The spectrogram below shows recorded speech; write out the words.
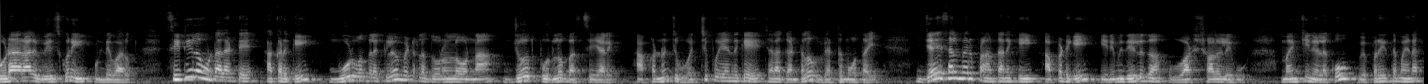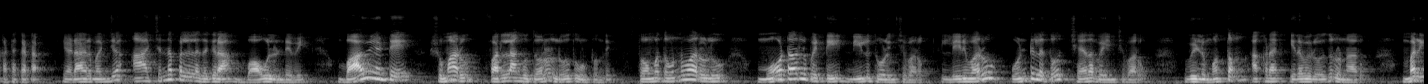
గుడారాలు వేసుకుని ఉండేవారు. సిటీలో ఉండాలంటే అక్కడికి మూడు వందల కిలోమీటర్ల దూరంలో ఉన్న జోధ్పూర్లో బస్ చేయాలి. అక్కడి నుంచి వచ్చిపోయేందుకే చాలా గంటలు వ్యర్థమవుతాయి. జైసల్మేర్ ప్రాంతానికి అప్పటికి ఎనిమిదేళ్ళుగా వర్షాలు లేవు. మంచి నెలకు విపరీతమైన కటకట. ఎడారి మధ్య ఆ చిన్న పల్లెల దగ్గర బావులుండేవి. బావి అంటే సుమారు ఫర్లాంగు దూరం లోతు ఉంటుంది. స్తోమత ఉన్నవారు మోటార్లు పెట్టి నీళ్ళు తోడించేవారు. లేనివారు ఒంటెలతో చేద వేయించేవారు. వీళ్ళు మొత్తం అక్కడ ఇరవై రోజులు ఉన్నారు మరి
